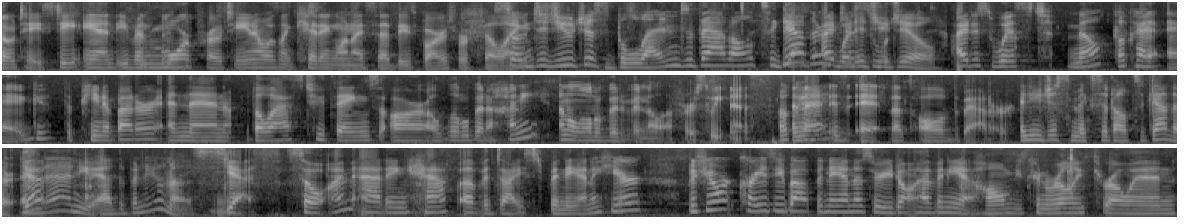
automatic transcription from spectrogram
so tasty and even more protein. I wasn't kidding when I said these bars were filling. So did you just blend that all together? Yep, what did you do? I just whisked milk, okay. the egg, the peanut butter, and then the last two things are a little bit of honey and a little bit of vanilla for sweetness. Okay. And that is it. That's all of the batter. And you just mix it all together. Yep. And then you add the bananas. Yes. So I'm adding half of a diced banana here. But if you aren't crazy about bananas or you don't have any at home, you can really throw in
